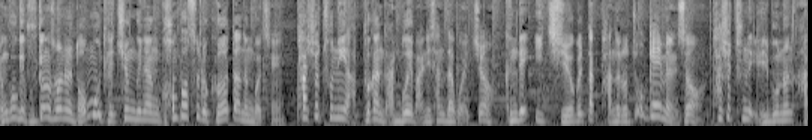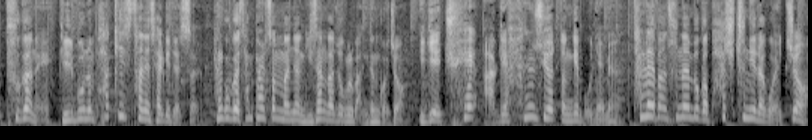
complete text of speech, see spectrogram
영국이 국경선을 너무 대충 그냥 컴퍼스로 그었다는 거지. 파슈툰이 아프간 남부에 많이 산다고 했죠. 근데 이 지역을 딱 반으로 쪼개면서 파슈툰의 일부는 아프간에 일부는 파키스탄에 살게 됐어요. 한국의 38선 마냥 이산 가족을 만든 거죠. 이게 최악의 한 수였던 게 뭐냐면 탈레반 수뇌부가 파슈툰이라고 했죠.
